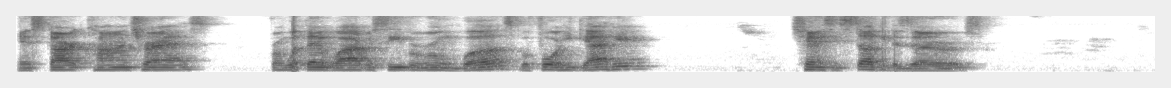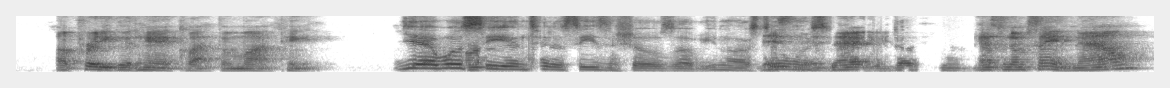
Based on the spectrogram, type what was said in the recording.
in stark contrast from what that wide receiver room was before he got here, Chansi Stuckey deserves a pretty good hand clap, in my opinion. Yeah, we'll um, see until the season shows up. You know, I still want to see that- That's what I'm saying. Now,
